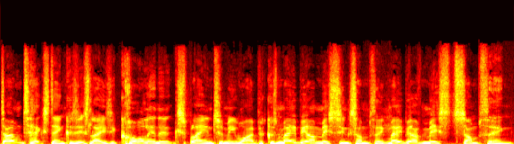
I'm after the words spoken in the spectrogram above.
Don't text in because it's lazy. Call in and explain to me why. Because maybe I'm missing something. Maybe I've missed something.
